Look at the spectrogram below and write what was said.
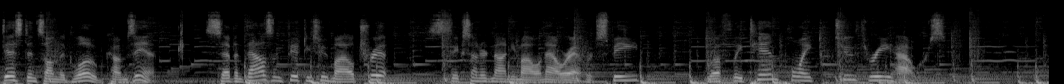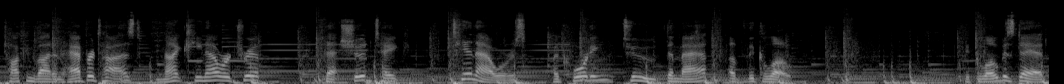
distance on the globe comes in. 7,052 mile trip, 690 mile an hour average speed, roughly 10.23 hours. Talking about an advertised 19 hour trip that should take 10 hours according to the math of the globe. The globe is dead.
